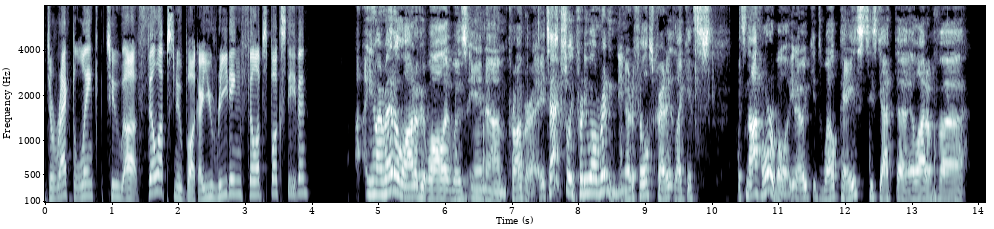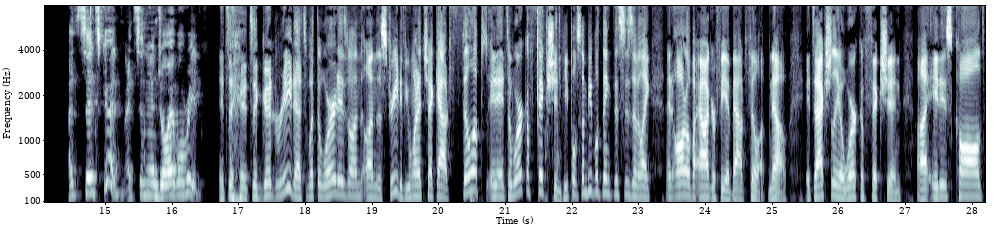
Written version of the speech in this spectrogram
direct link to uh, Philip's new book. Are you reading Philip's book, Stephen? You know, I read a lot of it while it was in um, progress. It's actually pretty well written. You know, to Philip's credit, like it's it's not horrible. You know, it's well paced. He's got uh, a lot of. Uh, I'd say it's good. It's an enjoyable read. It's a it's a good read. That's what the word is on on the street. If you want to check out Philip's, and it's a work of fiction. People, some people think this is a, like an autobiography about Philip. No, it's actually a work of fiction. Uh, it is called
